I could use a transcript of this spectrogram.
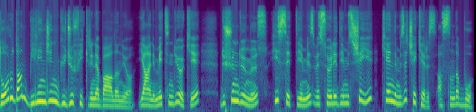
doğrudan bilincin gücü fikrine bağlanıyor. Yani Metin diyor ki, düşündüğümüz, hissettiğimiz ve söylediğimiz şeyi kendimize çekeriz. Aslında bu.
